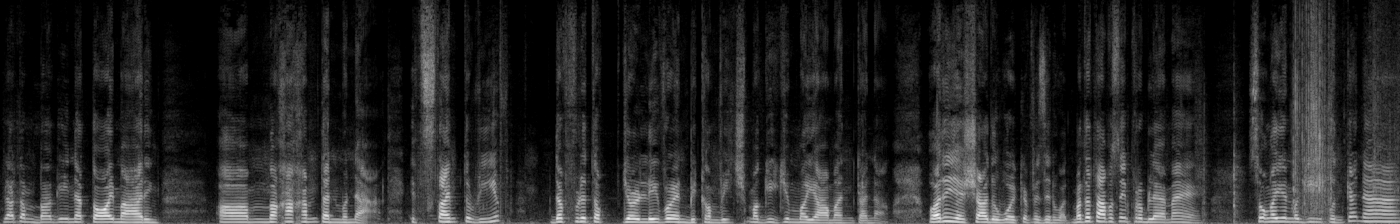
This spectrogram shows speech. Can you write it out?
lahat ng bagay na to ay maaaring um, makakamtan mo na. It's time to reap the fruit of your labor and become rich. Magiging mayaman ka na. What is your shadow work of and what? Matatapos na yung problema eh. So ngayon mag-iipon ka na,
